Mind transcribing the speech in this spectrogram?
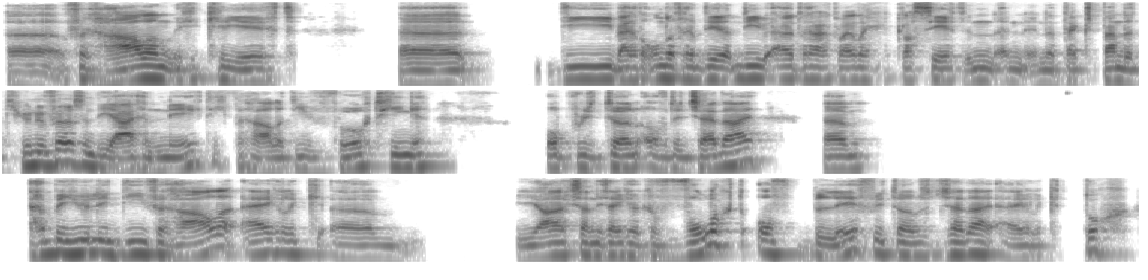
uh, verhalen gecreëerd. Die werden onderverdeeld, die uiteraard werden geclasseerd in, in, het Expanded Universe in de jaren 90. Verhalen die voortgingen op Return of the Jedi. Um, hebben jullie die verhalen eigenlijk, um, ja, ik zou niet zeggen gevolgd, of beleefd Return of the Jedi eigenlijk toch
